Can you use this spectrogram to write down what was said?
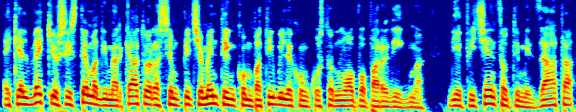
e che il vecchio sistema di mercato era semplicemente incompatibile con questo nuovo paradigma di efficienza ottimizzata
